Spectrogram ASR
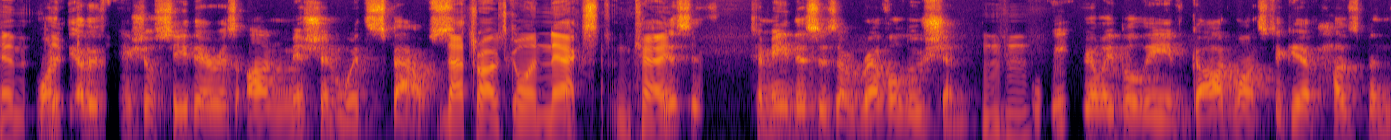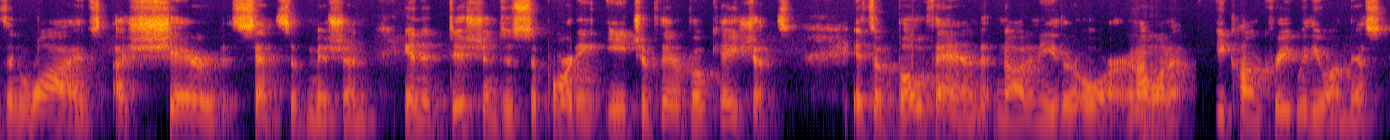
And One th- of the other things you'll see there is on mission with spouse. that's where I was going next. Okay. This is, to me, this is a revolution. Mm-hmm. We really believe God wants to give husbands and wives a shared sense of mission in addition to supporting each of their vocations. It's a both and, not an either or. And I hmm. want to be concrete with you on this.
